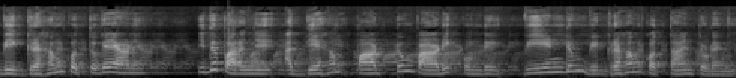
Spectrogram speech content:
വിഗ്രഹം കൊത്തുകയാണ് ഇത് പറഞ്ഞ് അദ്ദേഹം പാട്ടും പാടിക്കൊണ്ട് വീണ്ടും വിഗ്രഹം കൊത്താൻ തുടങ്ങി.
